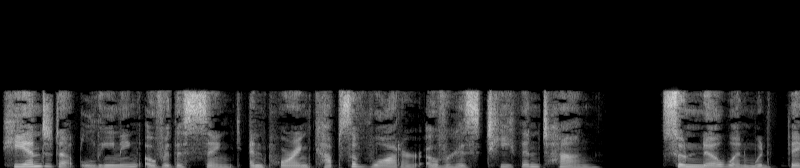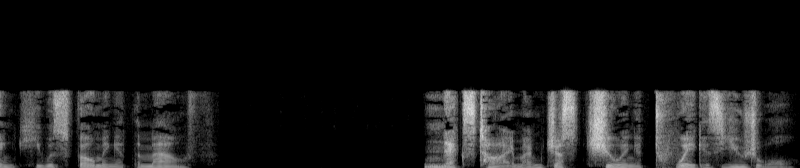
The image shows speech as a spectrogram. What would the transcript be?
He ended up leaning over the sink and pouring cups of water over his teeth and tongue so no one would think he was foaming at the mouth. Next time I'm just chewing a twig as usual,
